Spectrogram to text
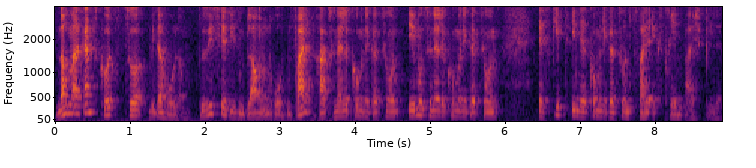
Nochmal ganz kurz zur Wiederholung. Du siehst hier diesen blauen und roten Pfeil, rationelle Kommunikation, emotionelle Kommunikation. Es gibt in der Kommunikation zwei Extrembeispiele.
